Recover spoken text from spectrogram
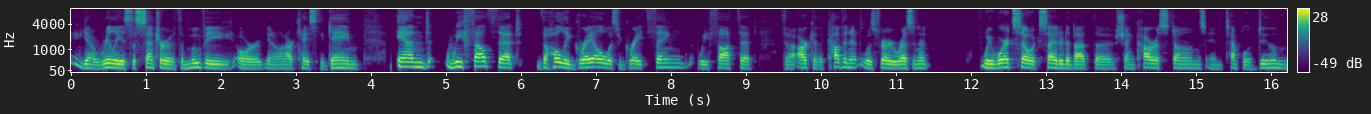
you know, really is the center of the movie or, you know, in our case, the game. And we felt that the Holy Grail was a great thing. We thought that the Ark of the Covenant was very resonant. We weren't so excited about the Shankara stones in Temple of Doom.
